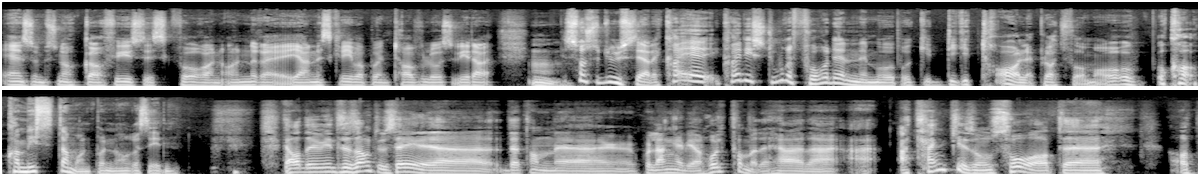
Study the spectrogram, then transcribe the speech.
En som snakker fysisk foran andre, gjerne skriver på en tavle osv. Så mm. Sånn som du ser det, hva er, hva er, de store fordelene med å bruke digitale plattformer, og, og, og hva, hva, mister man på den andre siden? Ja, Det er jo interessant du sier uh, dette med hvor lenge vi har holdt på med det her. Jeg, jeg tenker som så at uh, at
